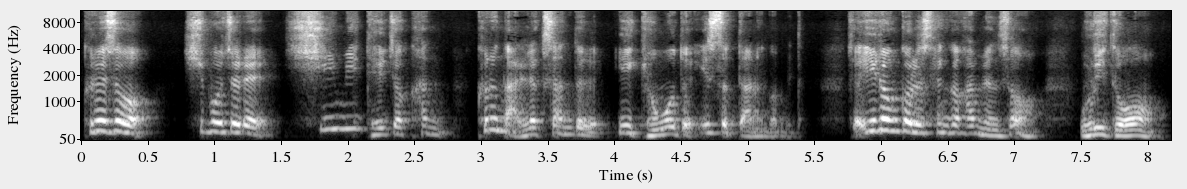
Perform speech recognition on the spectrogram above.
그래서 15절에 심히 대적한 그런 알렉산더의 경우도 있었다는 겁니다. 자, 이런 걸 생각하면서 우리도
